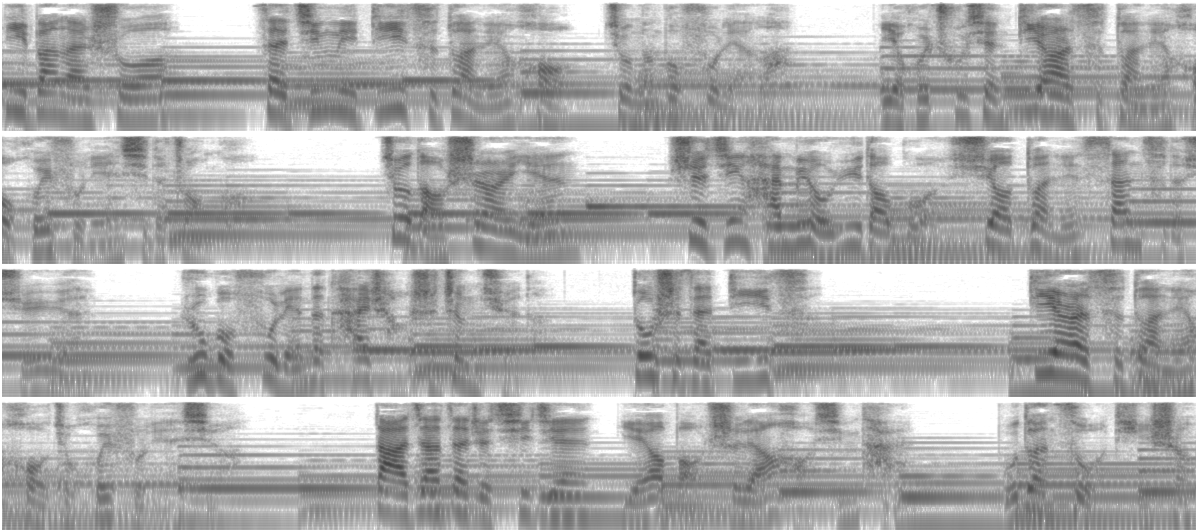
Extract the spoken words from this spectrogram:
一般来说。在经历第一次断联后就能够复联了，也会出现第二次断联后恢复联系的状况。就导师而言，至今还没有遇到过需要断联三次的学员。如果复联的开场是正确的，都是在第一次、第二次断联后就恢复联系了。大家在这期间也要保持良好心态，不断自我提升。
